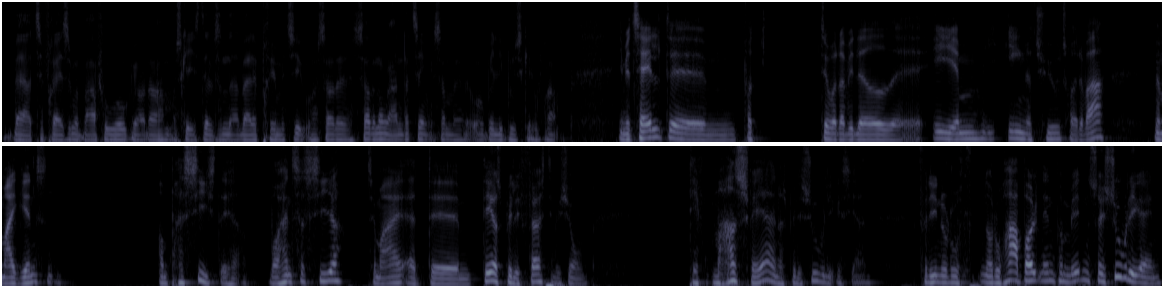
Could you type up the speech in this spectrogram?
være tilfredse med bare at få uafgjort og måske stille sig ned og være lidt primitiv, og så er, det, så er der nogle andre ting, som øh, OB lige pludselig skal frem. Jamen, jeg talte, øh, for, det var da vi lavede øh, EM i 21, tror jeg det var, med Mike Jensen, om præcis det her. Hvor han så siger til mig, at øh, det at spille i første division, det er meget sværere end at spille i Superliga, siger han. Fordi når du, når du har bolden inde på midten, så i Superligaen,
